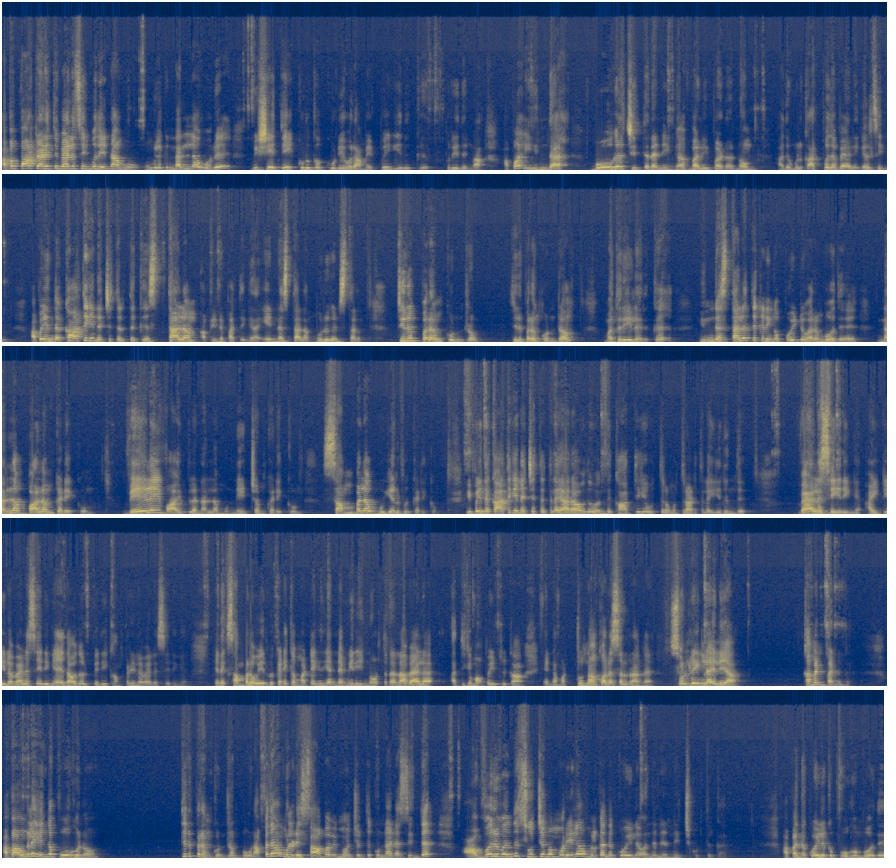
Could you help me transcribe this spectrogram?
அப்ப பார்ட் அனைத்தும் வேலை செய்யும்போது என்ன ஆகும் உங்களுக்கு நல்ல ஒரு விஷயத்தை கொடுக்கக்கூடிய ஒரு அமைப்பு இருக்கு. புரியுதுங்களா? அப்ப இந்த போகர் சித்தரை நீங்க வழிபடணும். அது உங்களுக்கு அற்புத வேலைகள் செய்யும். அப்ப இந்த கார்த்திகை நட்சத்திரத்துக்கு ஸ்தலம் அப்படின்னு பார்த்தீங்கன்னா என்ன ஸ்தலம்? முருகன் ஸ்தலம். திருப்பரங்குன்றம். திருப்பரங்குன்றம் மதுரையில இருக்கு. இந்த ஸ்தலத்துக்கு நீங்க போயிட்டு வரும்போது நல்ல பலம் கிடைக்கும். வேலை வாய்ப்புல நல்ல முன்னேற்றம் கிடைக்கும். சம்பள உயர்வு கிடைக்கும். இப்ப இந்த கார்த்திகை நட்சத்திரத்துல யாராவது வந்து கார்த்திகை உத்திரம் உத்திராடத்துல இருந்து வேலை செய்கிறீங்க ஐடியில் வேலை செய்கிறீங்க ஏதாவது ஒரு பெரிய கம்பெனில வேலை செய்கிறீங்க எனக்கு சம்பள உயர்வு கிடைக்க மாட்டேங்குது. என்னை மீறி இன்னொருத்தனெல்லாம் வேலை அதிகமா போயிட்டு இருக்கான் என்னை மட்டும்தான் குறை சொல்றாங்க. சொல்றீங்களா இல்லையா? கமெண்ட் பண்ணுங்க. அப்ப அவங்கள எங்க போகணும்? திருப்பரம் குன்றம் போகணும். அப்பதான் உங்களுடைய சாப விமோச்சனத்துக்கு உண்டான சித்தர் அவர் வந்து சூட்சம முறையில உங்களுக்கு அந்த கோயிலை வந்து நிர்ணயிச்சு கொடுத்துருக்காரு. அப்ப அந்த கோயிலுக்கு போகும்போது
